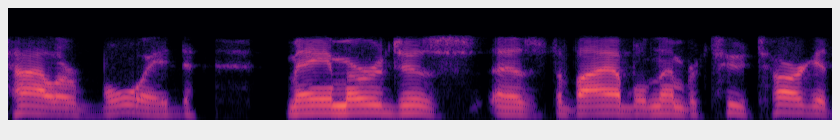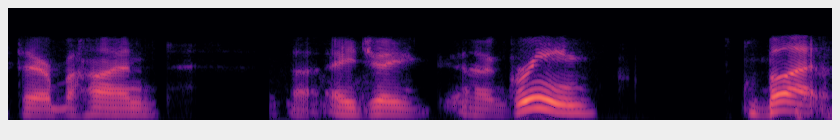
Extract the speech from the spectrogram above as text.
Tyler Boyd may emerge as, as the viable number two target there behind uh, AJ uh, Green, but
